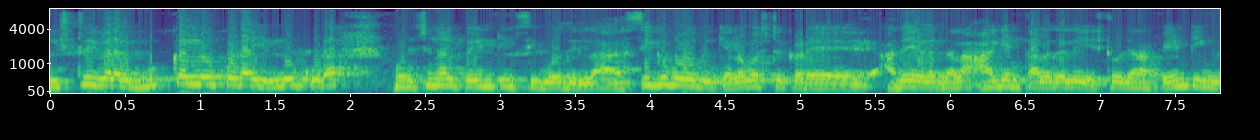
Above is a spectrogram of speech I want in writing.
ಹಿಸ್ಟ್ರಿಗಳ ಬುಕ್ಕಲ್ಲೂ ಕೂಡ ಇಲ್ಲೂ ಕೂಡ ಒರಿಜಿನಲ್ ಪೇಂಟಿಂಗ್ ಸಿಗೋದಿಲ್ಲ. ಸಿಗಬಹುದು ಕೆಲವಷ್ಟು ಕಡೆ. ಅದೇ ಹೇಳದ್ನಲ್ಲ, ಆಗಿನ ಕಾಲದಲ್ಲಿ ಎಷ್ಟೋ ಜನ ಪೇಂಟಿಂಗ್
